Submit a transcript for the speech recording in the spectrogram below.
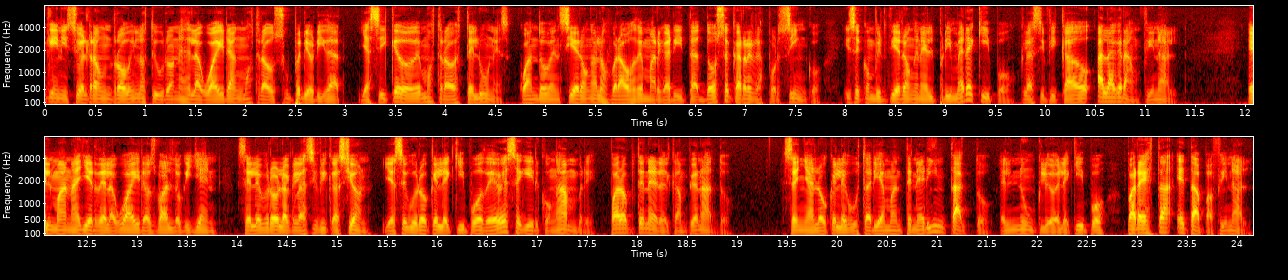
que inició el round robin, los tiburones de la Guaira han mostrado superioridad, y así quedó demostrado este lunes, cuando vencieron a los Bravos de Margarita 12 carreras por 5 y se convirtieron en el primer equipo clasificado a la gran final. El manager de la Guaira, Osvaldo Guillén, celebró la clasificación y aseguró que el equipo debe seguir con hambre para obtener el campeonato. Señaló que le gustaría mantener intacto el núcleo del equipo para esta etapa final.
